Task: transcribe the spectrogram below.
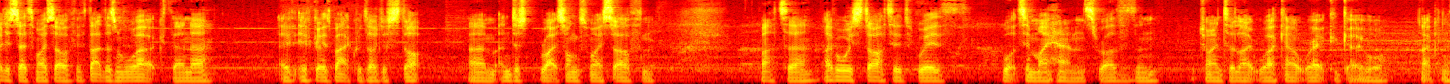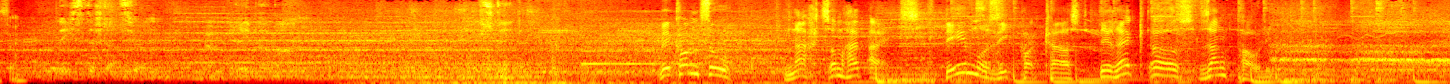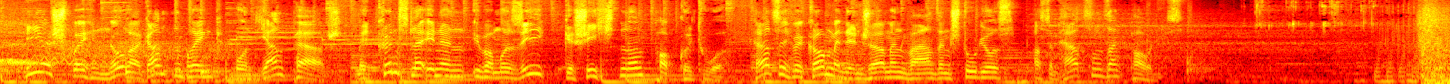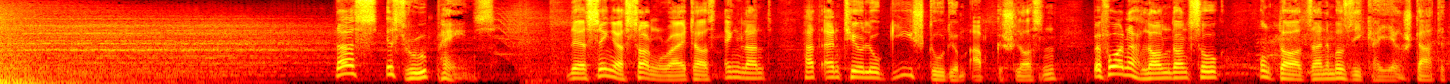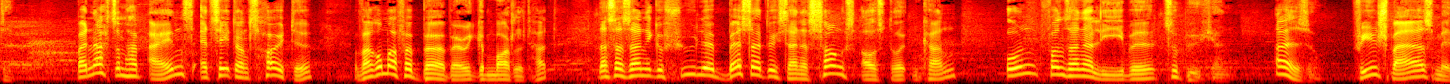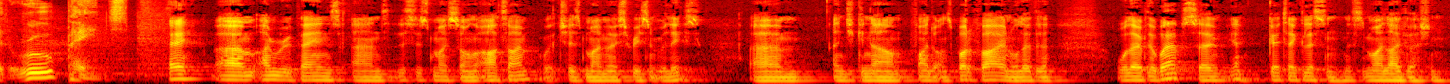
I just said to myself, if that doesn't work, then uh, if, if, it goes backwards, I'll just stop um, and just write songs for myself. And but uh, I've always started with what's in my hands rather than trying to like work out where it could go or that kind of thing. Nächste Station, Willkommen zu Nachts um halb eins, dem Musikpodcast direkt aus St. Pauli. Hier sprechen Nora Gantenbrink und Jan Persch mit KünstlerInnen über Musik, Geschichten und Popkultur. Herzlich willkommen in den German Wahnsinn Studios aus dem Herzen St. Paulis. Das ist Rue Paynes. Der Singer-Songwriter aus England hat ein Theologiestudium abgeschlossen, bevor er nach London zog und dort seine Musikkarriere startete. Bei Nachts um halb eins erzählt er uns heute, warum er für Burberry gemodelt hat, dass er seine Gefühle besser durch seine Songs ausdrücken kann und von seiner Liebe zu Büchern. Also, viel Spaß mit Rue Paynes. Hey, um, I'm Rue Paynes, and this is my song Our Time, which is my most recent release. Um, and you can now find it on Spotify and all over the, all over the web. So yeah, go take a listen. This is my live version.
